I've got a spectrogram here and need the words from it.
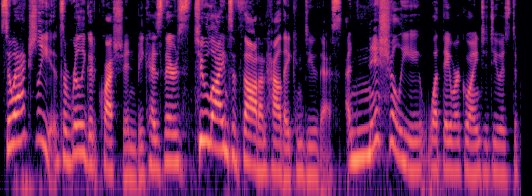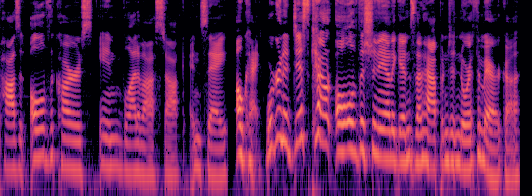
So, actually, it's a really good question because there's two lines of thought on how they can do this. Initially, what they were going to do is deposit all of the cars in Vladivostok and say, okay, we're going to discount all of the shenanigans that happened in North America.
